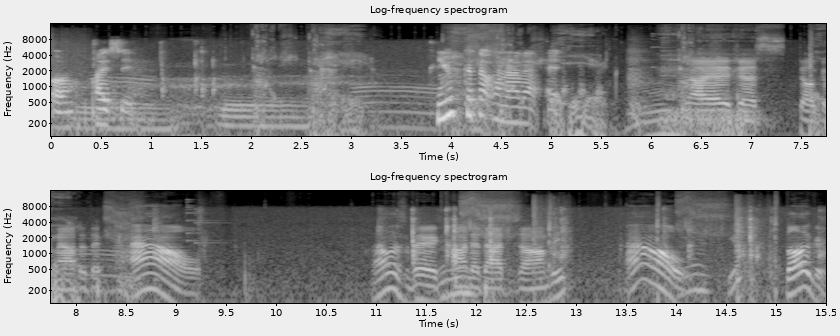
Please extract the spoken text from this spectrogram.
Oh, I see. Can you get that one out of that pit? I just dug him out of there. Ow! That was very kind of that zombie. Ow! You bugger.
